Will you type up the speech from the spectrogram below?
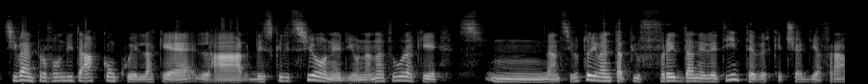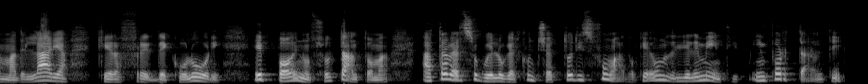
si va in profondità con quella che è la descrizione di una natura che innanzitutto diventa più fredda nelle tinte perché c'è il diaframma dell'aria che raffredda i colori e poi non soltanto, ma attraverso quello che è il concetto di sfumato, che è uno degli elementi importanti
